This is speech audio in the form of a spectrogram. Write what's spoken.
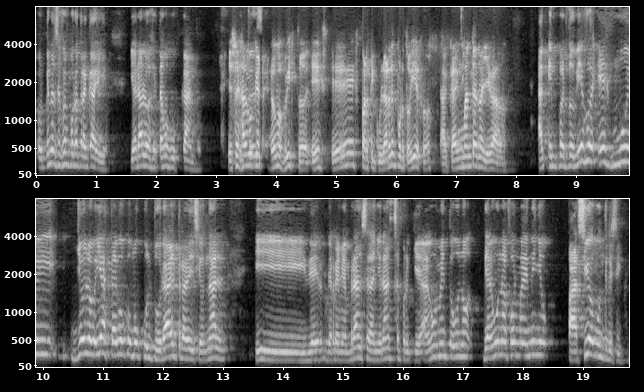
¿por qué no se fue por otra calle? Y ahora los estamos buscando. Eso es algo que no hemos visto, es, es particular de Puerto Viejo, acá en Manta no ha llegado. En Puerto Viejo es muy, yo lo veía hasta algo como cultural, tradicional, y de, remembranza, de añoranza, porque en algún momento uno, de alguna forma de niño, pasió en un triciclo.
